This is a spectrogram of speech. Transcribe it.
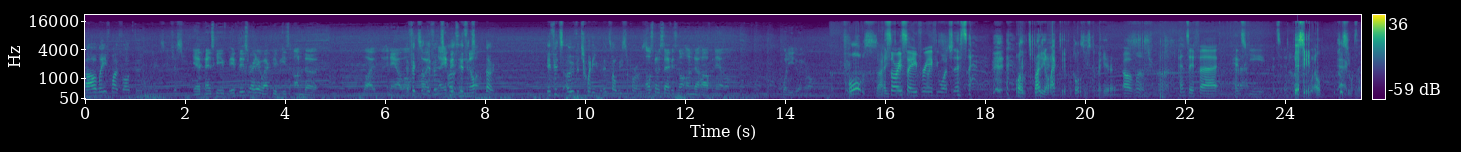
I'll leave my VOD then, just... Yeah, Penske, if, if this radioactive is under like an hour, If it's, oh, if no, it's, if it's if not, it's, no. If it's over 20 minutes, I'll be surprised. I was gonna say if it's not under half an hour, what are you doing wrong? For sake. Sorry, Savory, if you watch this. Well, it's radioactive, of course he's gonna hear it. oh, well, uh, depends if uh, Penske puts it in. Yes, he will. Of course he will.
